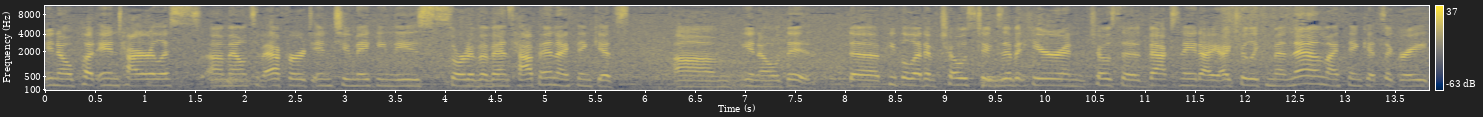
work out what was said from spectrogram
you know, put in tireless amounts of effort into making these sort of events happen. I think it's, um, you know, the the people that have chose to exhibit here and chose to vaccinate. I, I truly commend them. I think it's a great,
